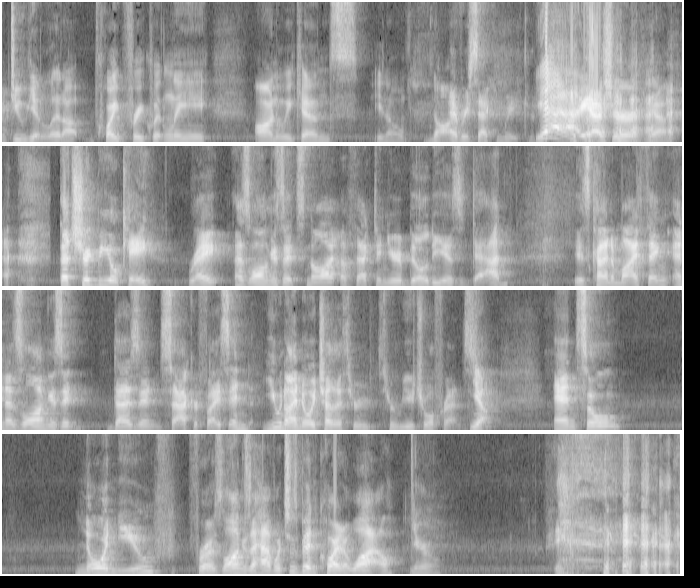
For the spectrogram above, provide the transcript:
do get lit up quite frequently on weekends. You know, not Every second week. Yeah, yeah, sure, yeah, that should be okay, right? As long as it's not affecting your ability as a dad, is kind of my thing, and as long as it doesn't sacrifice. And you and I know each other through through mutual friends, yeah, and so knowing you f- for as long as I have, which has been quite a while, know, I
